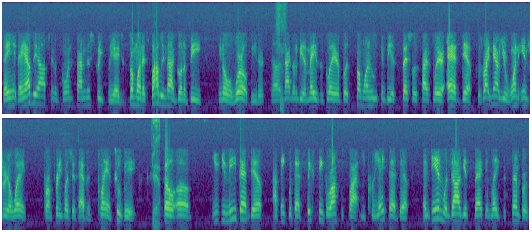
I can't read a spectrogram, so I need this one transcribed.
they they have the option of going and signing a street free agent, someone that's probably not going to be, you know, a world beater, uh, not going to be an amazing player, but someone who can be a specialist type player, add depth. Because right now you're one injury away from pretty much just having playing too big. Yeah. So uh, you you need that depth. I think with that 16th roster spot, you create that depth, and then when Ja gets back in late December,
